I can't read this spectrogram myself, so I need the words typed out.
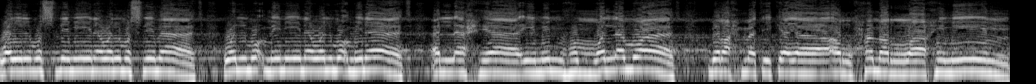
وللمسلمين والمسلمات والمؤمنين والمؤمنات الأحياء منهم والأموات برحمتك يا أرحم الراحمين.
